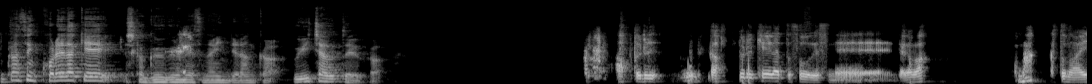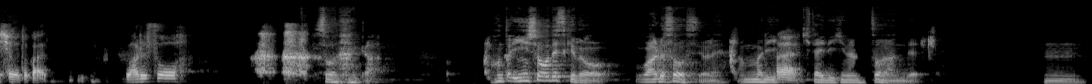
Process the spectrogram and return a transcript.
う、いかんせんこれだけしか Google のやつないんで、なんか浮いちゃうというか。アップル、アップル系だとそうですね。だからマ Mac との相性とか悪そう。そうなんか、本当印象ですけど、悪そうですよね。あんまりはい期待できなそうなんで。うん。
